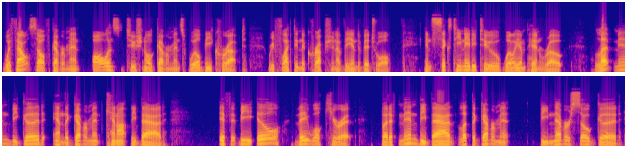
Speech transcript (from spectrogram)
Without self government, all institutional governments will be corrupt, reflecting the corruption of the individual. In 1682, William Penn wrote, Let men be good, and the government cannot be bad. If it be ill, they will cure it. But if men be bad, let the government be never so good,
